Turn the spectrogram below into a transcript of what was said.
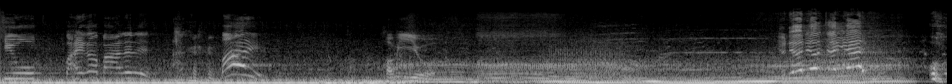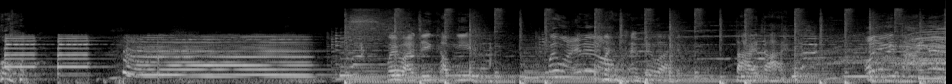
คิวไปก็มาเลยดิไป เขามีอยู่ เดี๋ยวเดี๋ยวเดี๋ยวใจเย็น โอ้โหไม่ไหวจริงขับงี้ ตายตายเอาอย่างนี้ตายแน่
